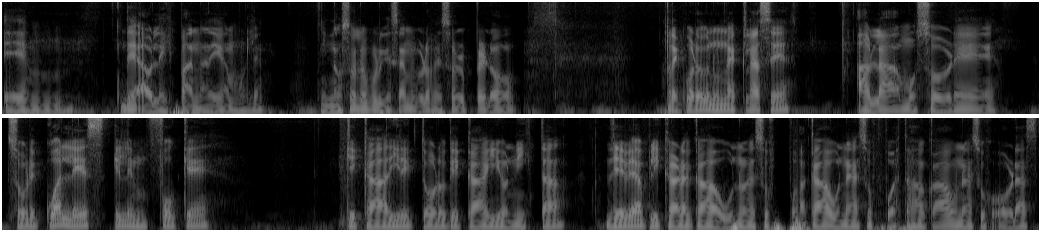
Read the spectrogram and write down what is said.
em, de habla hispana, digámosle. Y no solo porque sea mi profesor, pero recuerdo que en una clase hablábamos sobre, sobre cuál es el enfoque que cada director o que cada guionista debe aplicar a cada, uno de sus, a cada una de sus puestas a cada una de sus obras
